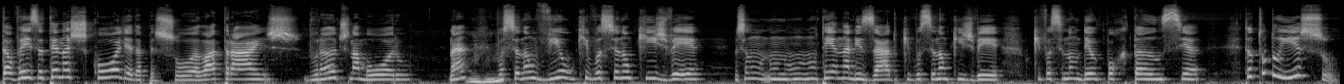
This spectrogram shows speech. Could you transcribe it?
Talvez até na escolha da pessoa, lá atrás, durante o namoro, né? Uhum. Você não viu o que você não quis ver. Você não, não, não tem analisado o que você não quis ver, o que você não deu importância. Então, tudo isso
